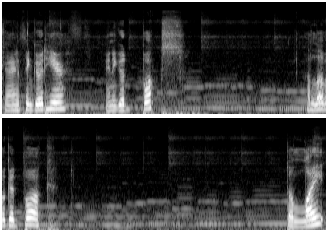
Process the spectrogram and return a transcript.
Got anything good here? Any good books? I love a good book. The Light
